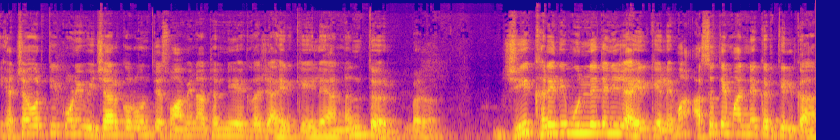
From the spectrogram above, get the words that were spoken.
ह्याच्यावरती कोणी विचार करून ते स्वामीनाथननी एकदा जाहीर केल्यानंतर बरोबर. जी खरेदी मूल्य त्यांनी जाहीर केले मग असं ते मान्य करतील का?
